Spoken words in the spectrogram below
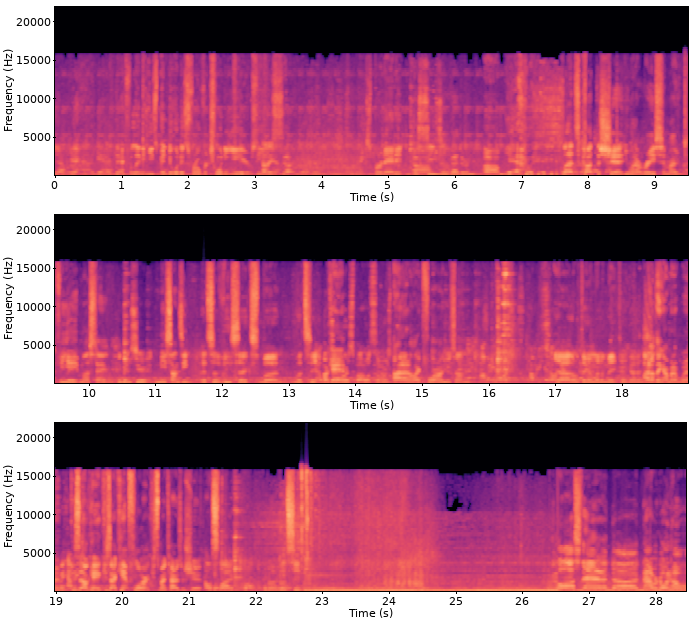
yeah. yeah, yeah, definitely. He's been doing this for over 20 years. He's Hell yeah. uh, yeah, an expert at it. A Um, seasoned veteran um, yeah. Let's cut the shit. You want to race in my V8 Mustang? against your. Nissan Z? It's a V6, but let's see. What's Okay. the horsepower? What's the horsepower? I don't know, like 400 something. How many horses? Yeah, I don't think I'm gonna make it, guys. I don't think I'm gonna win. Cause, okay, because I can't floor it because my tires are shit. I'll slide. Alright, let's see. Lost and uh, now we're going home.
